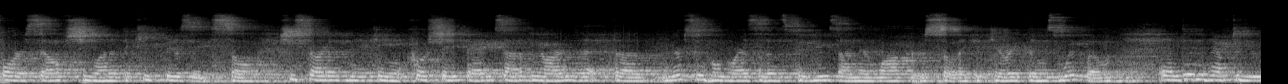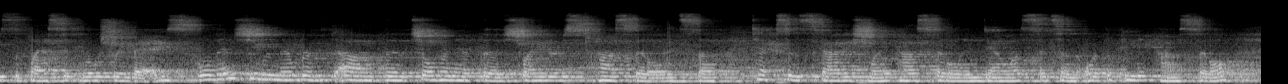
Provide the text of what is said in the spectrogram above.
for, herself, she wanted to keep busy. So she started making crochet bags out of yarn that the nursing home residents could use on their walkers so they could carry things with them and didn't have to use the plastic grocery bags. Well, then she remembered uh, the children at the Shriners Hospital. It's the Texas Scottish Rite Hospital in Dallas. It's an orthopedic hospital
